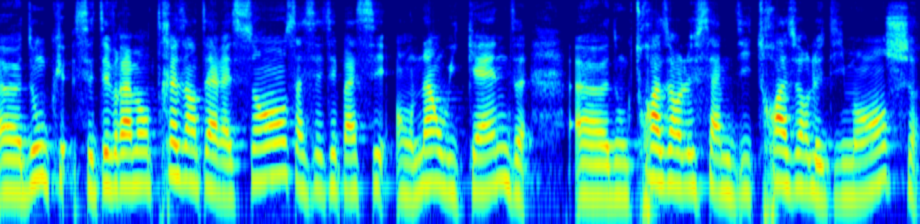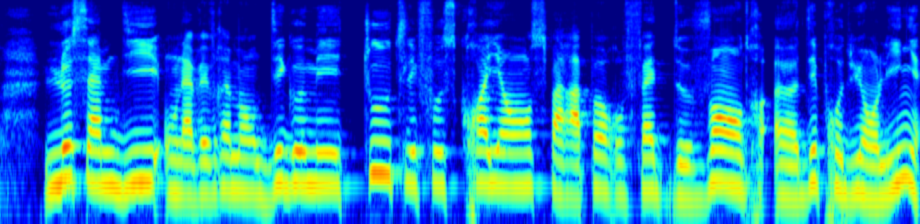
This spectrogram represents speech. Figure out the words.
Euh, donc c'était vraiment très intéressant. Ça s'était passé en un week-end, euh, donc trois heures le samedi, trois heures le dimanche. Le samedi, on avait vraiment dégommé toutes les fausses croyances par rapport au fait de vendre euh, des produits en ligne.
